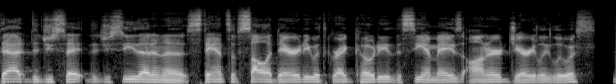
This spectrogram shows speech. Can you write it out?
Dad, did you say did you see that in a stance of solidarity with Greg Cote, the CMA's honored Jerry Lee Lewis?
